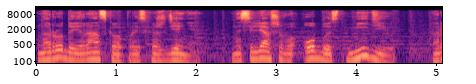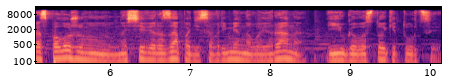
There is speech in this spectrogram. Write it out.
народа иранского происхождения, населявшего область Мидию, расположенную на северо-западе современного Ирана и юго-востоке Турции.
